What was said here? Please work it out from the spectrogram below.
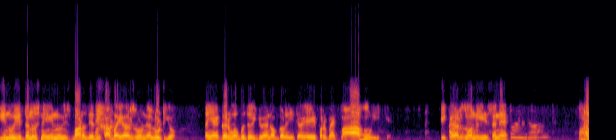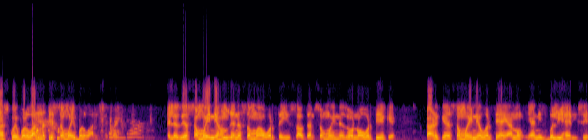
ઈનું ઈ ધનુષ ને ઈનું ઈ બાણ જેદી કાબાએ અર્જુન ને લૂંટ્યો અહીંયા ગર્વ બધો ગયો એનો ગળી કે એ પરમાત્મા આ હું ઈ કે. ઈ કે અર્જુન ઈ છે ને માણસ કોઈ બળવાન નથી, સમય બળવાન છે એટલે જે સમયને સમજે ને, સમય વર્તે એ સાવધાન. સમયને જો ન વર્તીએ કે, કારણ કે સમયને વર્તે એનું એની બલિહારી છે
